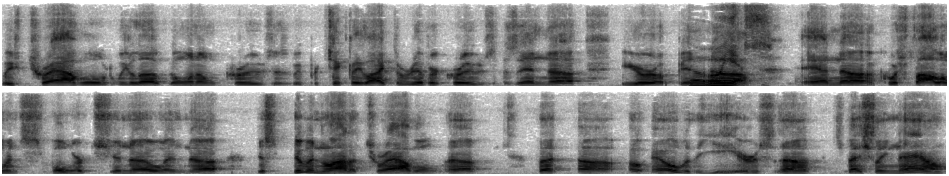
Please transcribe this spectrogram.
we've traveled. We love going on cruises. We particularly like the river cruises in uh, Europe. And, oh, uh, yes. And uh, of course, following sports, you know, and uh, just doing a lot of travel. But uh, over the years, uh, especially now,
